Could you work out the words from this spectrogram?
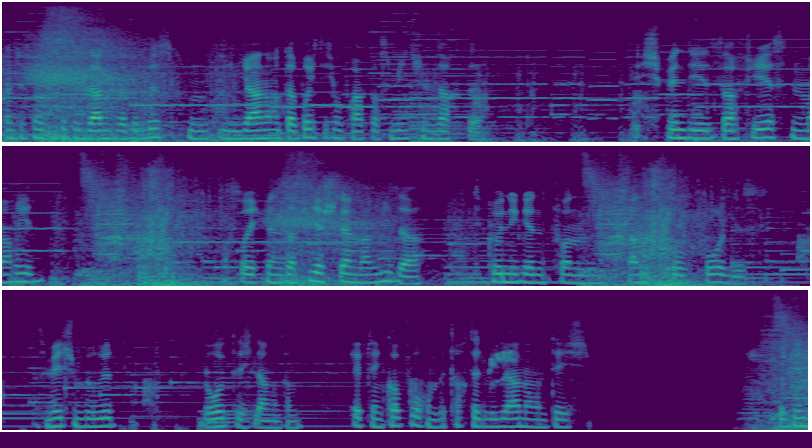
Könntest du uns bitte sagen, wer du bist? Jana unterbricht sich und fragt das Mädchen, sagte. Ich bin die Saphirsten Marie. Achso, ich bin Saphirstern Marisa, die Königin von Sanskopolis. Das Mädchen berührt, beruhigt sich langsam, hebt den Kopf hoch und betrachtet Lujana und dich. Beginnt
